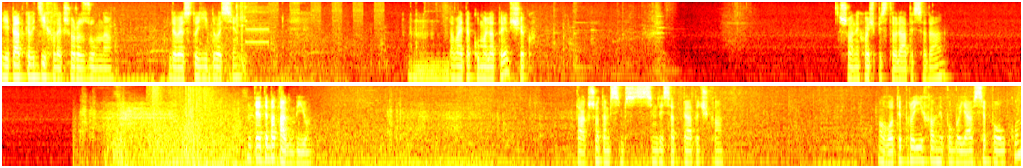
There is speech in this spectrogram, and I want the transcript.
І п'ятка від'їхала, якщо розумно. Диви, стоїть досі. Давайте кумулятивчик. Що, не хочеш підставлятися, да? Я тебе так б'ю. Так, що там 75-очка? Ого, ти проїхав, не побоявся полку.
